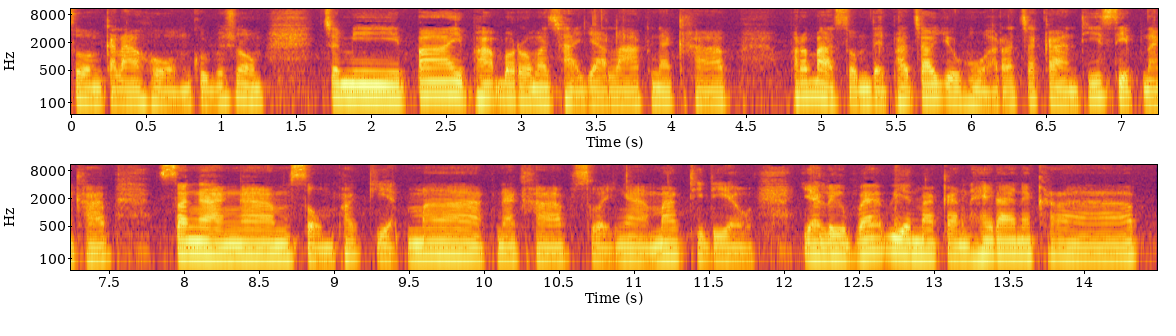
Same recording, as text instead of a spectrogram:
ทรวงกลาโหมคุณผู้ชม จะมีป้ายพระบรมฉายาลักษณ์นะครับ พระบาทสมเด็จพระเจ้าอยู่หัวรัชกาลที่ 10 นะครับ สง่างามสมพระเกียรติมากนะครับ สวยงามมากทีเดียว อย่าลืมแวะเวียนมากันให้ได้นะครับ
